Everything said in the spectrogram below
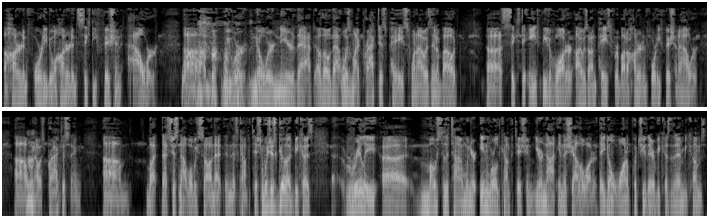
140 to 160 fish an hour. Wow. Um, we were nowhere near that, although that was my practice pace when I was in about, uh, six to eight feet of water. I was on pace for about 140 fish an hour, uh, when I was practicing. Um, but that's just not what we saw in that in this competition, which is good because uh, really uh, most of the time when you're in world competition, you're not in the shallow water. They don't want to put you there because it then becomes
